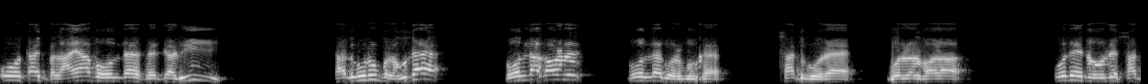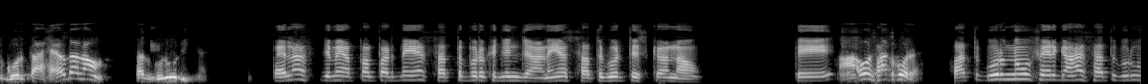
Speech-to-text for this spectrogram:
ਉਹ ਤਾਂ ਬੁਲਾਇਆ ਬੋਲਦਾ ਸਿਰ ਚੜੀ ਸਤਿਗੁਰੂ ਬੁਲਾਉਂਦਾ। ਬੋਲਦਾ ਕੌਣ ਬੋਲਦਾ ਗੁਰਮੁਖ ਹੈ। ਸਤਿਗੁਰ ਹੈ ਬੋਲਣ ਵਾਲਾ। ਉਹਦੇ ਨਾਮ ਦੇ ਸਤਿਗੁਰ ਤਾਂ ਹੈ ਉਹਦਾ ਨਾਮ ਸਤਿਗੁਰੂ ਨਹੀਂ ਹੈ। ਪਹਿਲਾਂ ਜਿਵੇਂ ਆਪਾਂ ਪੜ੍ਹਦੇ ਆ ਸਤਿਪੁਰਖ ਜਿਨ ਜਾਣਿਆ ਸਤਿਗੁਰ ਤਿਸ ਕਾ ਨਾਮ ਤੇ ਹਾਂ ਉਹ ਸਤਿਗੁਰ ਸਤਿਗੁਰ ਨੂੰ ਫਿਰ ਗਾਹਾਂ ਸਤਿਗੁਰੂ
